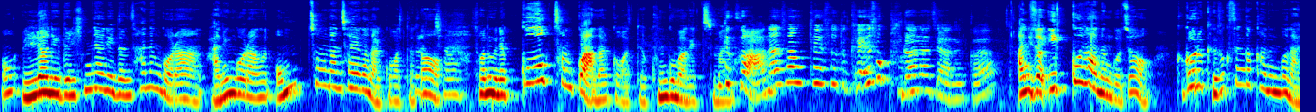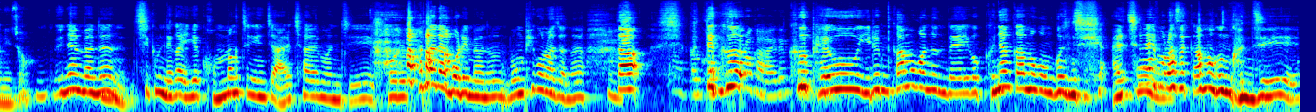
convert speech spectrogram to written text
어 1년이든 10년이든 사는 거랑 아닌 거랑은 엄청난 차이가 날 것 같아서 그렇죠. 저는 그냥 꾹 참고 안 할 것 같아요. 궁금하겠지만. 근데 그거 안한 상태에서도 계속 불안하지 않을까요? 아니죠. 잊고 사는 거죠. 그거를 계속 생각하는 건 아니죠. 왜냐면은 지금 내가 이게 건망증인지 알츠하이머인지 그거를 판단해 버리면은 너무 피곤하잖아요. 나 그때 그, 검사로 가야 될것 그. 배우 이름 까먹었는데 이거 그냥 까먹은 건지 알츠하이머라서 까먹은 건지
